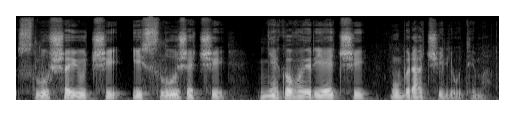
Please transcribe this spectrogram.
slušajući i služeći njegovoj riječi u braći ljudima.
